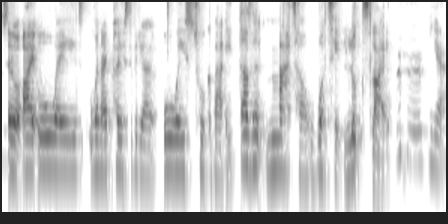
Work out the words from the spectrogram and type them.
So I always, when I post a video, I always talk about it doesn't matter what it looks like. Mm-hmm. Yeah.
